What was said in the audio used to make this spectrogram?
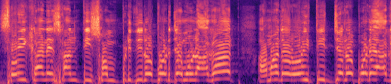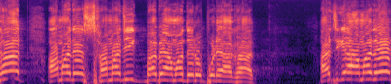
সেইখানে শান্তি সম্প্রীতির ওপর যেমন আঘাত, আমাদের ঐতিহ্যের ওপরে আঘাত, আমাদের সামাজিকভাবে আমাদের ওপরে আঘাত। আজকে আমাদের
